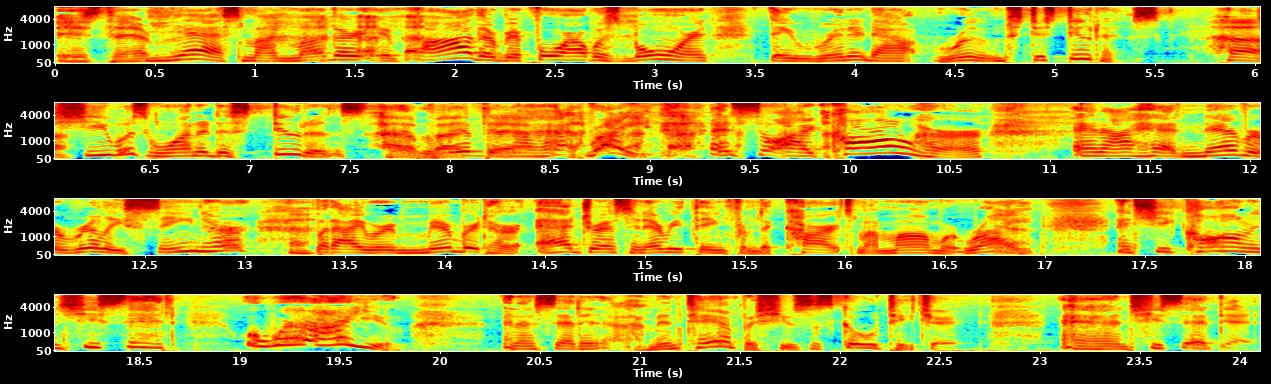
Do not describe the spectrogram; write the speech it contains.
Is that right? Yes, my mother and father, before I was born, they rented out rooms to students. Huh. She was one of the students that lived that? in my house. Right. and so I called her, and I had never really seen her, but I remembered her address and everything from the cards my mom would write. Yeah. And she called and she said, Well, where are you? And I said, I'm in Tampa. She was a school teacher. And she said,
